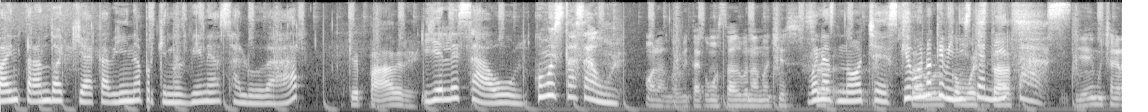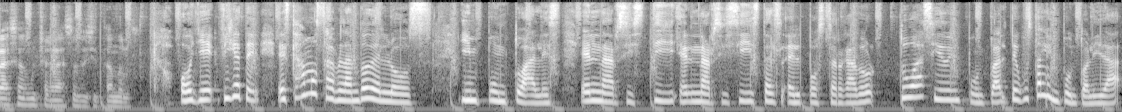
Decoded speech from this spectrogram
va entrando aquí a cabina porque nos viene a saludar. Qué padre. Y él es Saúl. ¿Cómo estás, Saúl? Hola Normita, ¿cómo estás? Buenas noches. Buenas noches. Qué bueno que ¿cómo viniste a? Netas. Bien, muchas gracias, muchas gracias visitándolos. Oye, fíjate, estábamos hablando de los impuntuales, el, narcisti- el narcisista, el, el postergador. ¿Tú has sido impuntual? ¿Te gusta la impuntualidad?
